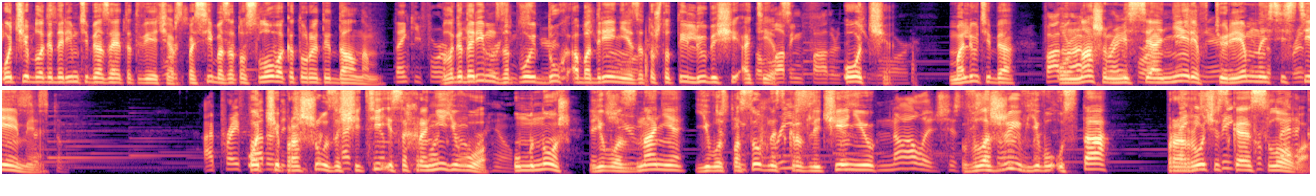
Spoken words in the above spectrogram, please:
Отче, благодарим Тебя за этот вечер. Спасибо за то слово, которое Ты дал нам. Благодарим за Твой дух ободрения, за то, что Ты любящий Отец. Отче, молю Тебя о нашем миссионере в тюремной системе. Отче, прошу, защити и сохрани его, умножь его знания, его способность к развлечению, вложи в его уста пророческое слово.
